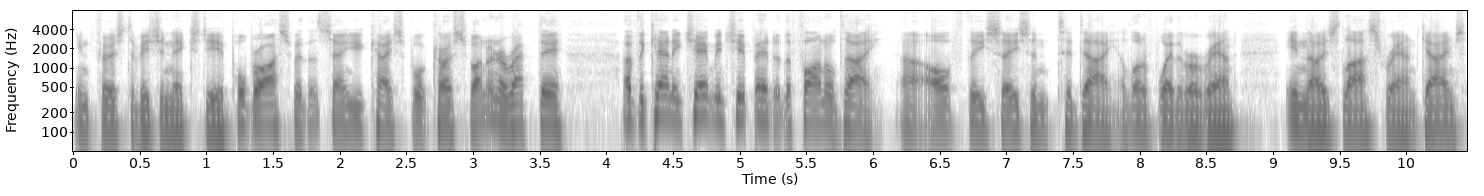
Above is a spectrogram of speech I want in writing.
in First Division next year. Paul Bryce with us, our UK sport correspondent. A wrap there of the county championship ahead of the final day uh, of the season today. A lot of weather around in those last round games.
